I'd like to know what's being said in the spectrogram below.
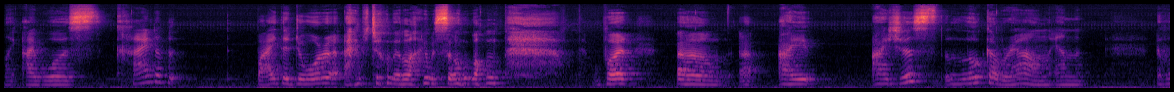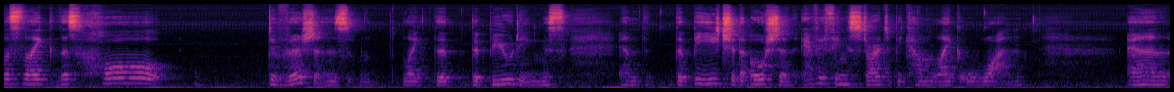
Like I was kind of by the door. I'm still the line was so long, but um, I I just look around and it was like this whole divisions like the the buildings and the beach the ocean everything started to become like one. And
